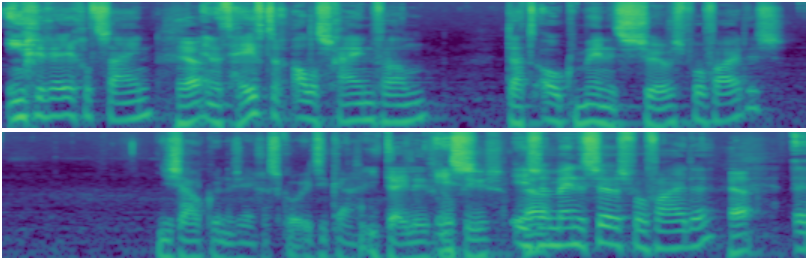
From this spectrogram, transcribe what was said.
ingeregeld zijn. Ja. En het heeft er alle schijn van dat ook managed service providers, je zou kunnen zeggen Scoretica, is, IT-leveranciers. is ja. een managed service provider, Ja. eh,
